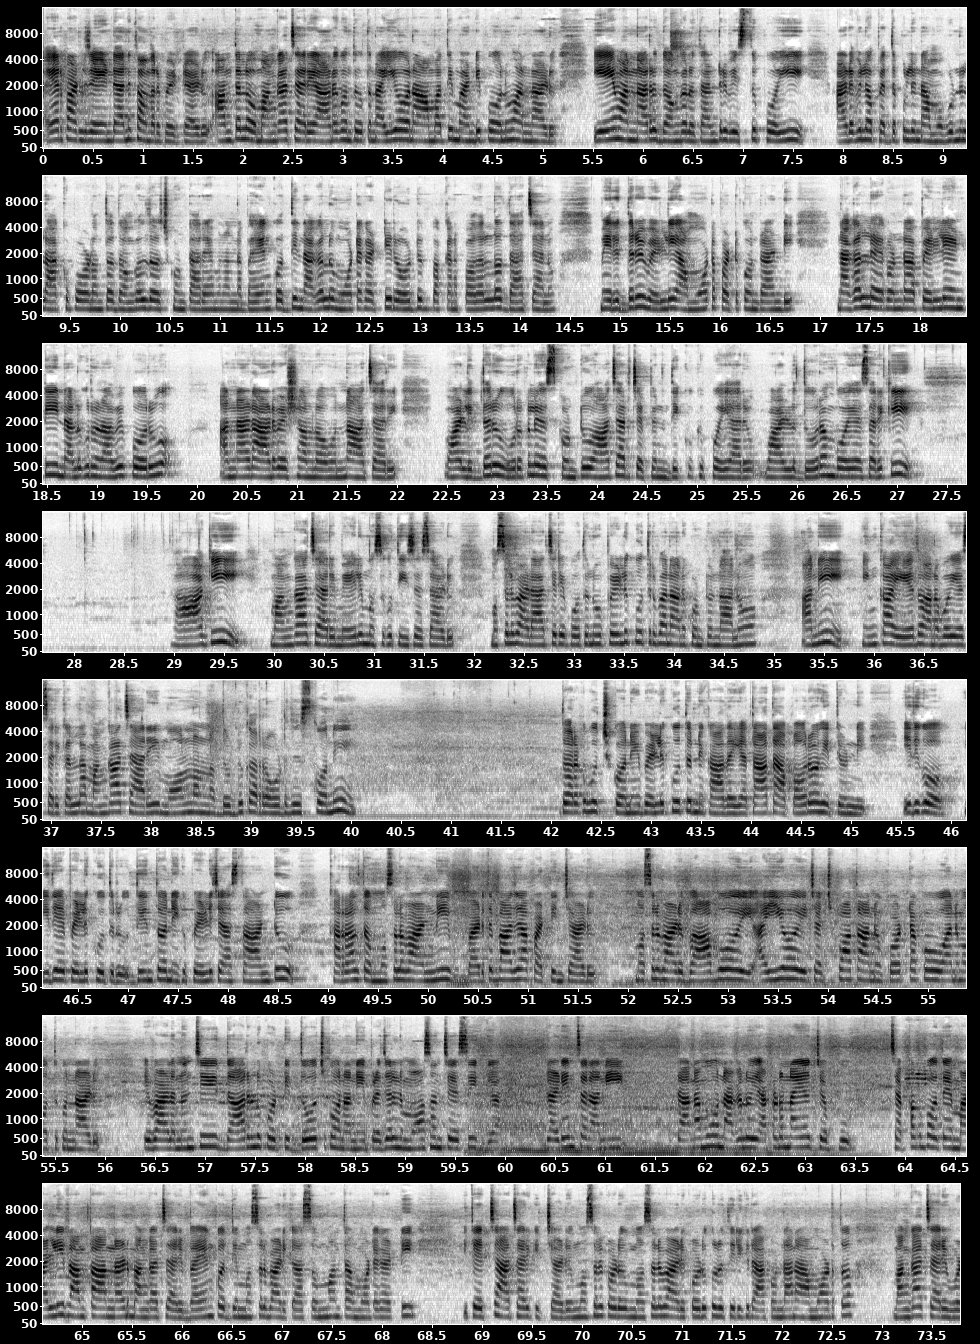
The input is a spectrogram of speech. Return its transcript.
ఏర్పాట్లు చేయండి అని తొందర పెట్టాడు అంతలో మంగాచారి ఆడగొంతుకుతున్న అయ్యో నా మతి మండిపోను అన్నాడు. ఏమన్నారు? దొంగలు. తండ్రి విస్తుపోయి అడవిలో పెద్ద పుల్లి నా మొగుడిని లాక్కుపోవడంతో దొంగలు దోచుకుంటారేమోనన్న భయం కొద్దీ నగలు మూట కట్టి రోడ్డు పక్కన పొదల్లో దాచాను. మీరిద్దరూ వెళ్ళి ఆ మూట పట్టుకొని రండి. నగలు లేకుండా పెళ్ళేంటి? నలుగురు నవ్విపోరు అన్నాడు ఆడవేషంలో ఉన్న ఆచారి. వాళ్ళిద్దరూ ఉరకలేసుకుంటూ ఆచారి చెప్పిన దిక్కుకి పోయారు. వాళ్ళు దూరం పోయేసరికి ఆగి మంగాచారి మేలు ముసుగు తీసేశాడు. ముసలివాడు ఆశ్చర్యపోతూ నువ్వు పెళ్ళి కూతురువని అనుకుంటున్నాను అని ఇంకా ఏదో అనబోయేసరికల్లా మంగాచారి మూలనున్న దుడ్డు కర్ర ఒకటి తీసుకొని దొరకబుచ్చుకొని పెళ్ళి కూతుర్ని కాదయ్యా తాత పౌరోహితుణ్ణి ఇదిగో ఇదే పెళ్ళి కూతురు. దీంతో నీకు పెళ్ళి చేస్తా అంటూ కర్రలతో ముసలివాడిని బడిత బాజా పట్టించాడు. ముసలివాడు బాబోయ్ అయ్యోయ్ చచ్చిపోతాను కొట్టకో అని మొత్తుకున్నాడు. ఇవాళ నుంచి దారులు కొట్టి దోచుకోనని ప్రజల్ని మోసం చేసి గ గడించనని ధనము నగలు ఎక్కడున్నాయో చెప్పు. చెప్పకపోతే మళ్ళీ రంతా అన్నాడు మంగాచారి. భయం కొద్దీ ముసలివాడికి ఆ సొమ్మంతా మూటగట్టి తెచ్చి ఆచారికి ఇచ్చాడు ముసలి కొడుకు ముసలివాడి కొడుకులు తిరిగి రాకుండా ఆ మూటతో మంగాచారి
